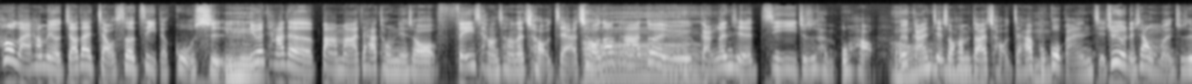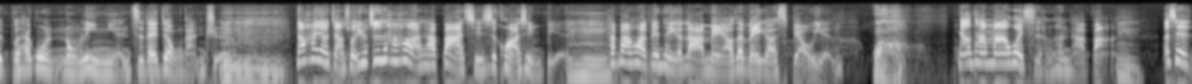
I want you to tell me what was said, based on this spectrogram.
后来他们有交代角色自己的故事，嗯、因为他的爸妈在他童年的时候非常常在吵架，吵到他对于感恩节的记忆就是很不好。哦、因为感恩节的时候他们都在吵架，他不过感恩节，嗯、就有点像我们就是不太过农历年之类这种感觉。嗯、然后他有讲说，因为就是他后来他爸其实是跨性别，嗯、他爸后来变成一个辣妹，然后在 Vegas 表演。哇！然后他妈为此很恨他爸，嗯，而且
